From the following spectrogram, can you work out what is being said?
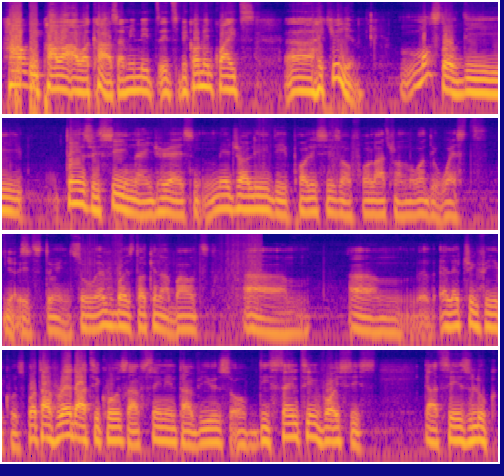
how we power our cars? I mean, it's it's becoming quite uh, Herculean. Most of the things we see in Nigeria is majorly the policies or fallout from what the West Yes. is doing. So everybody's talking about um, um, electric vehicles. But I've read articles, I've seen interviews of dissenting voices that says, look,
